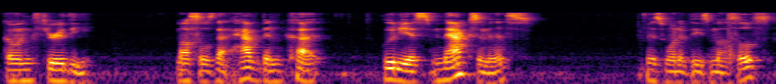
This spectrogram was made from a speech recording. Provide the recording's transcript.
going through the muscles that have been cut. Gluteus maximus is one of these muscles.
